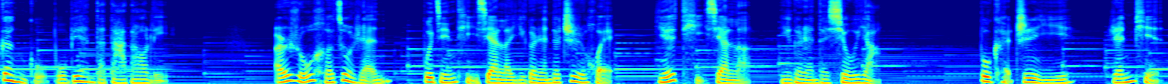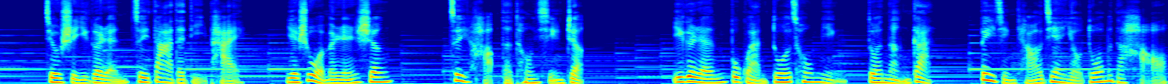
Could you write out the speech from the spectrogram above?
亘古不变的大道理。而如何做人，不仅体现了一个人的智慧。”也体现了一个人的修养。不可置疑，人品就是一个人最大的底牌，也是我们人生最好的通行证。一个人不管多聪明、多能干，背景条件有多么的好，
